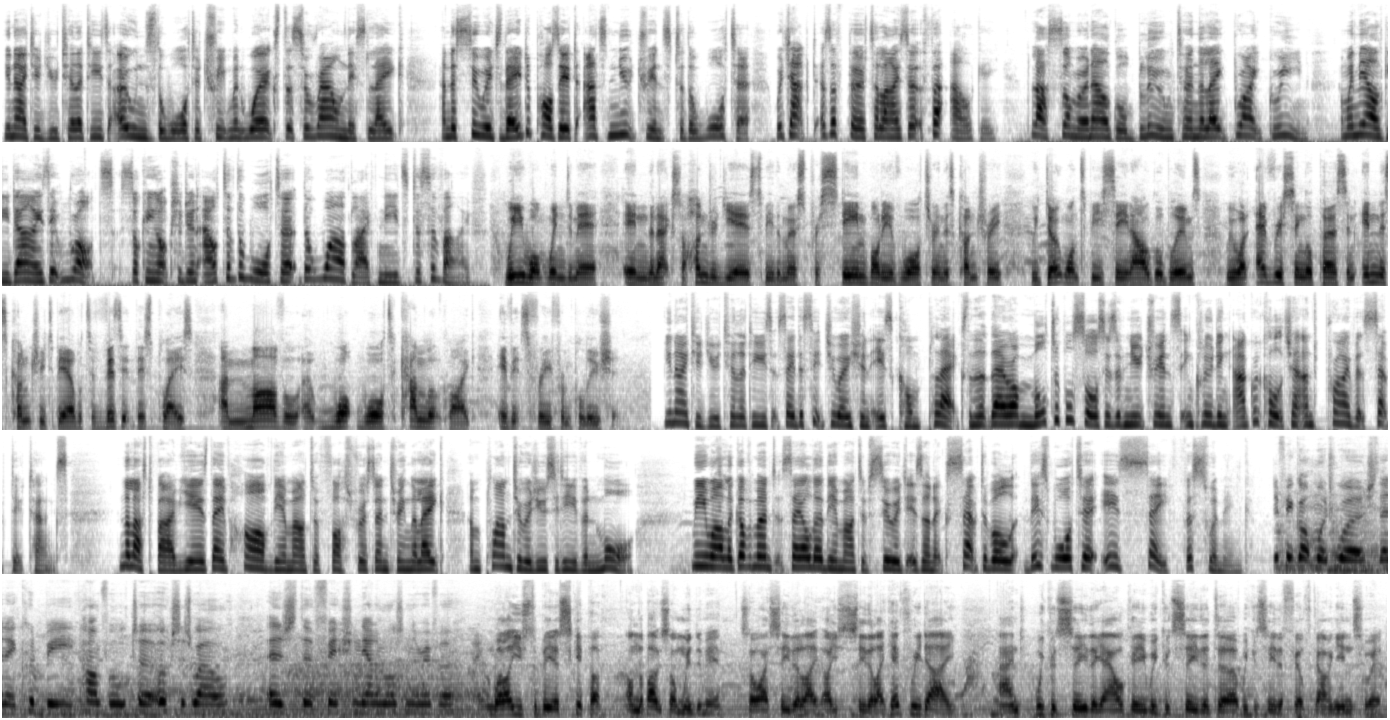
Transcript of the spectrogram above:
United Utilities owns the water treatment works that surround this lake and the sewage they deposit adds nutrients to the water, which act as a fertiliser for algae. Last summer, an algal bloom turned the lake bright green, And when the algae dies, it rots, sucking oxygen out of the water that wildlife needs to survive. We want Windermere in the next 100 years to be the most pristine body of water in this country. We don't want to be seeing algal blooms. We want every single person in this country to be able to visit this place and marvel at what water can look like if it's free from pollution. United Utilities say the situation is complex and that there are multiple sources of nutrients, including agriculture and private septic tanks. In the last five years, they've halved the amount of phosphorus entering the lake and plan to reduce it even more. Meanwhile, the government say although the amount of sewage is unacceptable, this water is safe for swimming. If it got much worse, then it could be harmful to us as well as the fish and the animals in the river. Well, I used to be a skipper on the boats on Windermere, so I see the lake. I used to see the lake every day, and we could see the algae, we could see the dirt, we could see the filth going into it.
